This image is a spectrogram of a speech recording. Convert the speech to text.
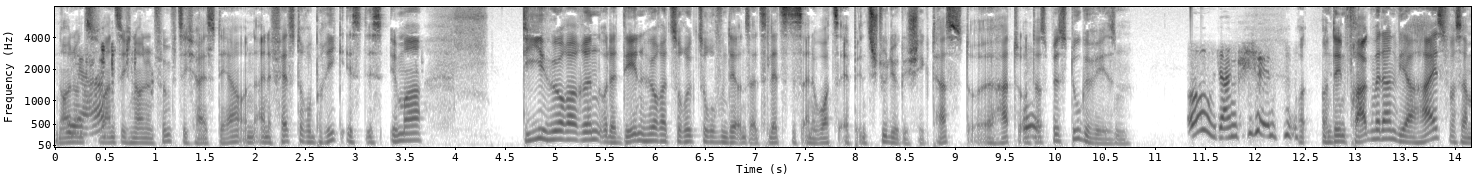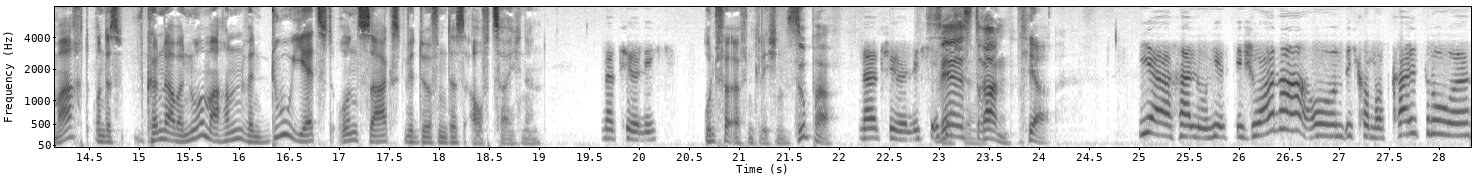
2959 heißt der. Und eine feste Rubrik ist es immer, die Hörerin oder den Hörer zurückzurufen, der uns als letztes eine WhatsApp ins Studio geschickt hast, äh, hat. Und das bist du gewesen. Oh, danke schön. Und- Und den fragen wir dann, wie er heißt, was er macht. Und das können wir aber nur machen, wenn du jetzt uns sagst, wir dürfen das aufzeichnen Natürlich. und veröffentlichen. Super. Natürlich. Wer ist dran? Ja. Ja, hallo, hier ist die Joanna und ich komme aus Karlsruhe,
